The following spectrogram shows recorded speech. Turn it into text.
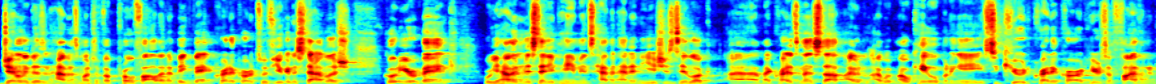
generally doesn't have as much of a profile than a big bank credit card. So if you can establish, go to your bank where you haven't missed any payments, haven't had any issues. and Say, look, uh, my credit's messed up. I would, I would, I'm okay opening a secured credit card. Here's a $500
